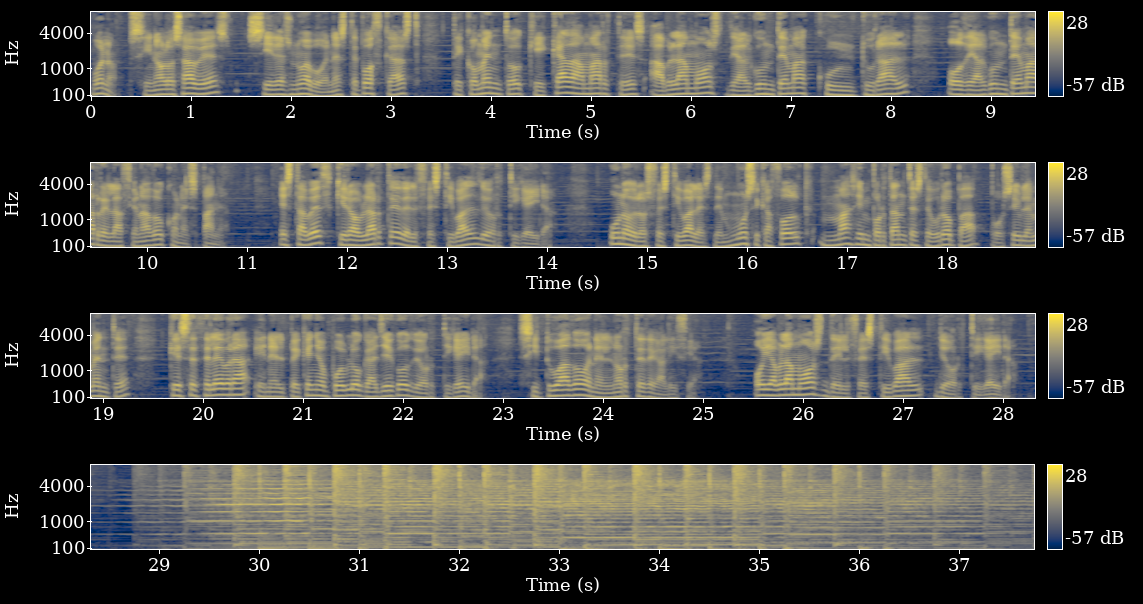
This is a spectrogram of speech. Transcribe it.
Bueno, si no lo sabes, si eres nuevo en este podcast, te comento que cada martes hablamos de algún tema cultural o de algún tema relacionado con España. Esta vez quiero hablarte del Festival de Ortigueira, uno de los festivales de música folk más importantes de Europa, posiblemente, que se celebra en el pequeño pueblo gallego de Ortigueira, situado en el norte de Galicia. Hoy hablamos del Festival de Ortigueira.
